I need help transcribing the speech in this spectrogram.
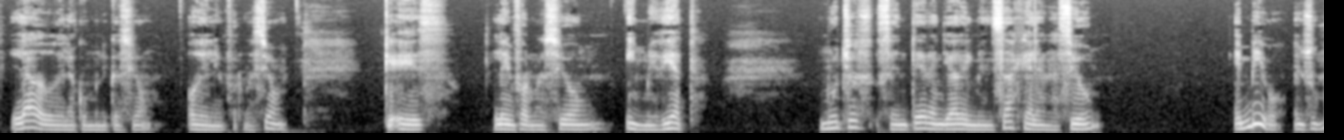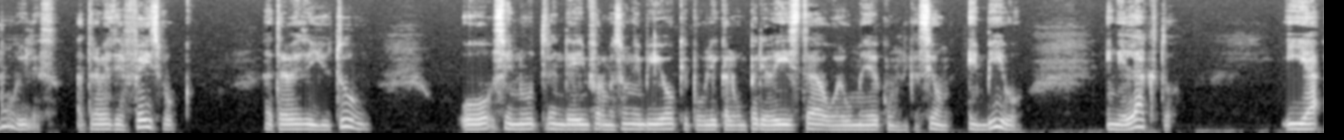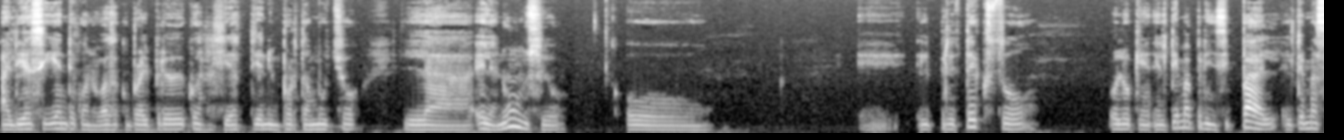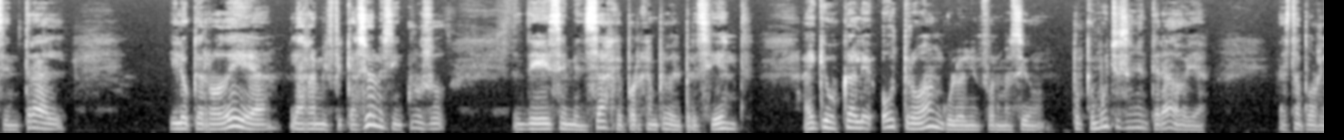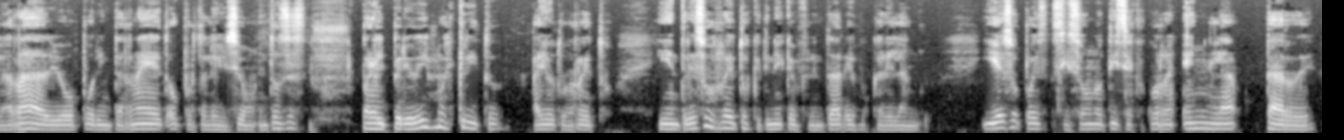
lado de la comunicación o de la información, que es la información inmediata. Muchos se enteran ya del mensaje a la nación en vivo, en sus móviles, a través de Facebook, a través de YouTube, o se nutren de información en vivo que publica algún periodista o algún medio de comunicación, en vivo, en el acto. Y ya al día siguiente, cuando vas a comprar el periódico, en realidad no importa mucho la, el anuncio o eh, el pretexto o lo que el tema principal, el tema central y lo que rodea, las ramificaciones incluso de ese mensaje, por ejemplo, del presidente. Hay que buscarle otro ángulo a la información, porque muchos se han enterado ya, hasta por la radio, por internet o por televisión. Entonces, para el periodismo escrito hay otro reto. Y entre esos retos que tiene que enfrentar es buscar el ángulo. Y eso pues, si son noticias que ocurren en la tarde,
